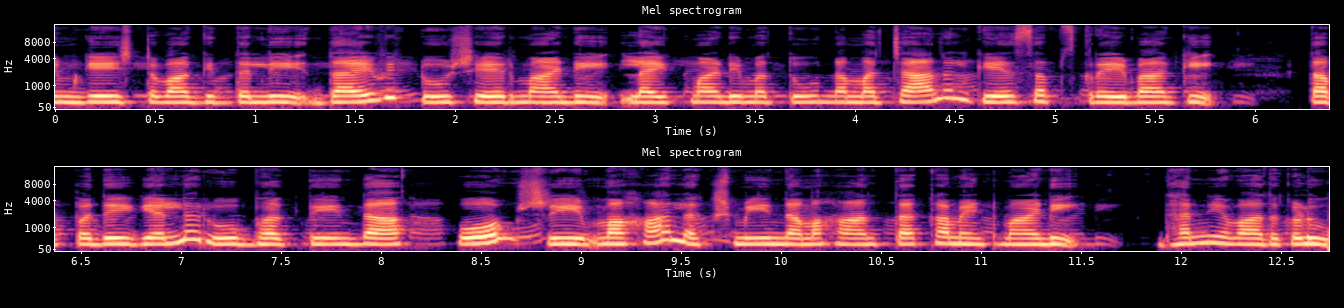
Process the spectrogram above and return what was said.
ನಿಮಗೆ ಇಷ್ಟವಾಗಿದ್ದಲ್ಲಿ ದಯವಿಟ್ಟು ಶೇರ್ ಮಾಡಿ, ಲೈಕ್ ಮಾಡಿ ಮತ್ತು ನಮ್ಮ ಚಾನಲ್ಗೆ ಸಬ್ಸ್ಕ್ರೈಬ್ ಆಗಿ. ತಪ್ಪದೆ ಎಲ್ಲರೂ ಭಕ್ತಿಯಿಂದ ಓಂ ಶ್ರೀ ಮಹಾಲಕ್ಷ್ಮಿ ನಮಃ ಅಂತ ಕಮೆಂಟ್ ಮಾಡಿ. ಧನ್ಯವಾದಗಳು.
